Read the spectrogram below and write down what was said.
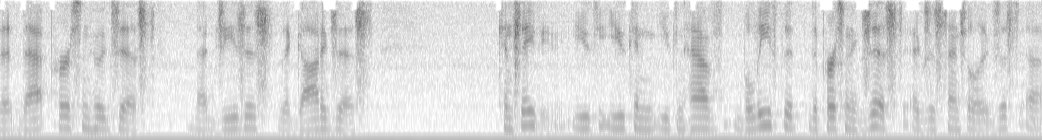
that that person who exists that Jesus, that God exists, can save you. You you can you can have belief that the person exists, existential exist uh,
